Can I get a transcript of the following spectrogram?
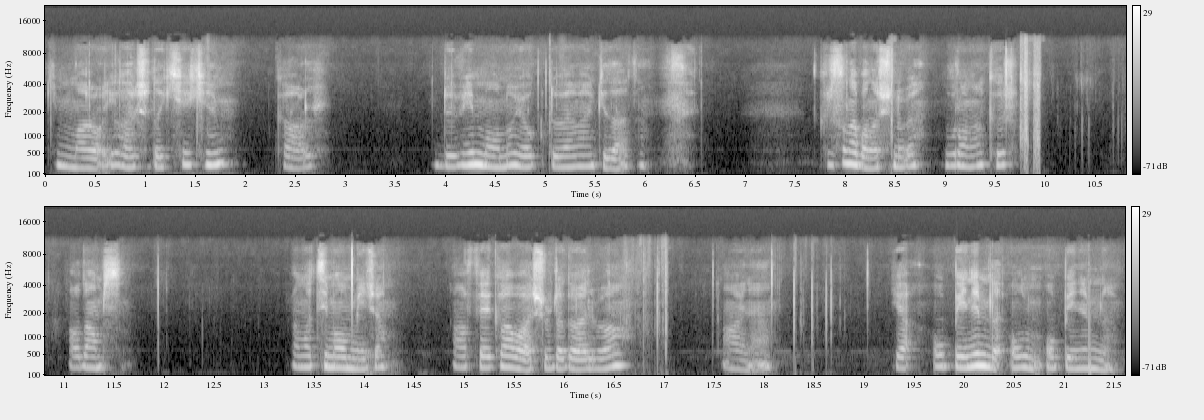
Kim var o? Karşıdaki kim? Carl. Döveyim mi onu? Yok dövemem ki zaten. Kırsana bana şunu be. Vur ona kır. Adamsın. Ama tim olmayacağım. AFK var şurada galiba. Aynen. Ya o benim de. Oğlum o benim de.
